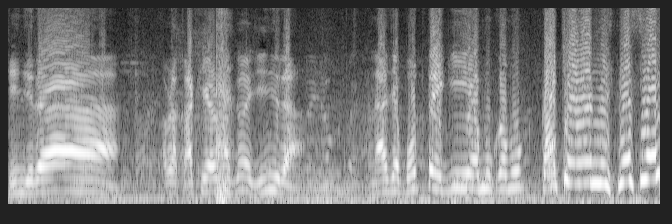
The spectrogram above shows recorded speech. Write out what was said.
જીંજરા. આપણા કાઠિયાવાડમાં કહેવાય જીંજરા. અને આજે પોપટે કી અમુક અમુક. કાઠિયાવાડનું સ્પેશિયલ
